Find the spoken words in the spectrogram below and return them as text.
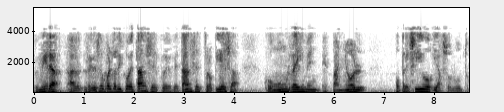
Pues mira, al regreso de Puerto Rico Betances, pues Betances tropieza con un régimen español opresivo y absoluto.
